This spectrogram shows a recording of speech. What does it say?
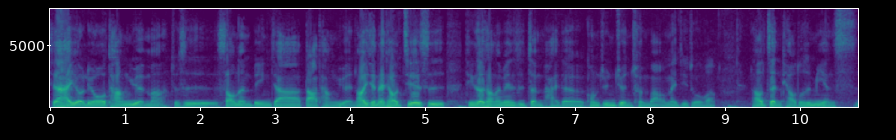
现在还有流汤圆嘛，就是烧冷冰加大汤圆。然后以前那条街是停车场那边是整排的空军眷村吧，我没记错的话。然后整条都是面食、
